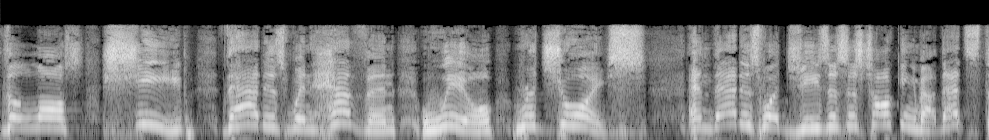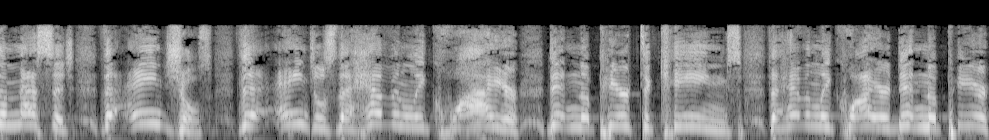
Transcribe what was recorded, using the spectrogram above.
the lost sheep, that is when heaven will rejoice. And that is what Jesus is talking about. That's the message. The angels, the angels, the heavenly choir didn't appear to kings. The heavenly choir didn't appear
